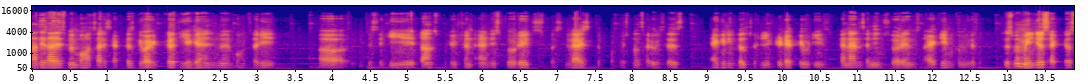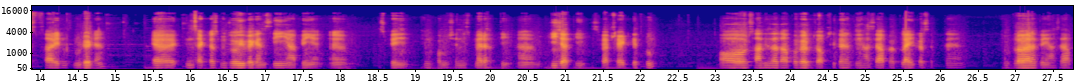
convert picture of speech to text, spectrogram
साथ ही साथ इसमें बहुत सारे सेक्टर्स डिवाइड कर दिए गए हैं। इनमें बहुत सारी जैसे कि ये transportation and storage specialise professional services agriculture related activities finance and insurance I and communication तो इसमें मेजर सेक्टर्स सारे इंक्लूडेड हैं। इन सेक्टर्स में जो भी वैकेंसी यहाँ पे इस पर इंफॉर्मेशन इसमें रहती दी जाती है इस वेबसाइट के थ्रू और साथ ही साथ आप अगर जॉब सीकर हैं तो यहाँ से आप अप्लाई कर सकते हैं। एम्प्लॉयर हैं तो यहाँ से आप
